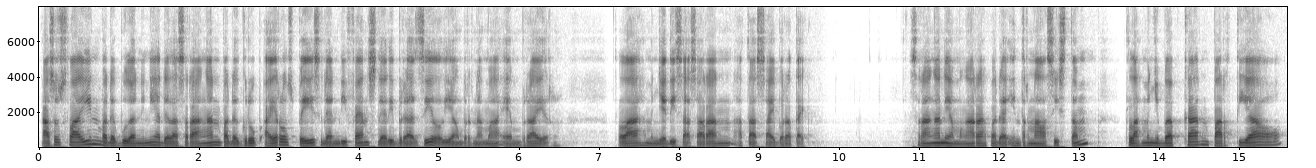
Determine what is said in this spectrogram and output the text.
Kasus lain pada bulan ini adalah serangan pada grup aerospace dan defense dari Brazil yang bernama Embraer telah menjadi sasaran atas cyber attack. Serangan yang mengarah pada internal system telah menyebabkan partial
